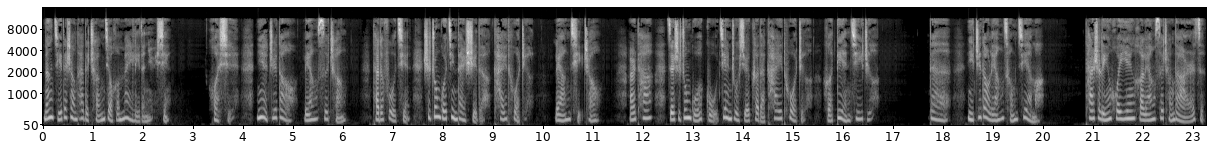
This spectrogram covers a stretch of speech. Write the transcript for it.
能及得上她的成就和魅力的女性。或许你也知道梁思成，他的父亲是中国近代史的开拓者梁启超，而他则是中国古建筑学科的开拓者和奠基者。但你知道梁从诫吗？他是林徽因和梁思成的儿子。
